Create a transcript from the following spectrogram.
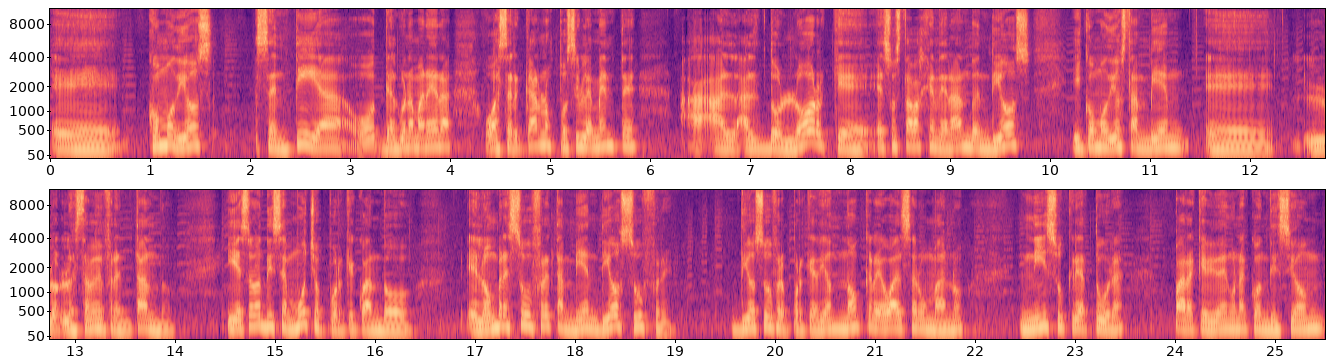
eh, cómo Dios sentía o de alguna manera o acercarnos posiblemente al, dolor que eso estaba generando en Dios y cómo Dios también eh, lo, estaba enfrentando. Y eso nos dice mucho porque cuando el hombre sufre, también Dios sufre. Dios sufre porque Dios no creó al ser humano ni su criatura para que viva en una condición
